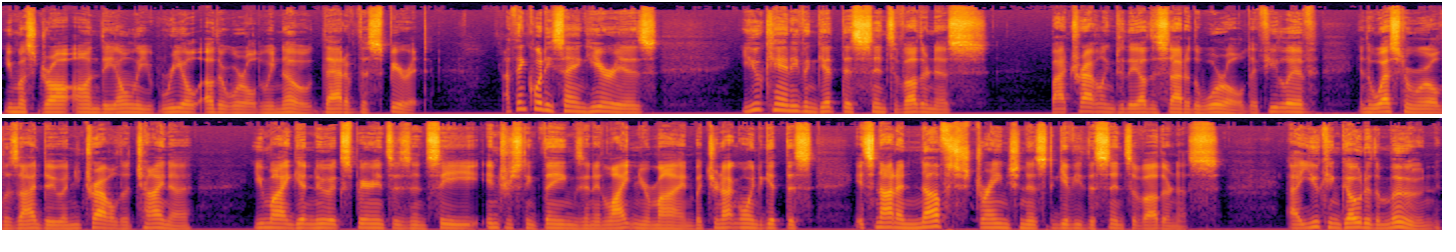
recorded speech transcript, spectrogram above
you must draw on the only real other world we know, that of the spirit. I think what he's saying here is you can't even get this sense of otherness by traveling to the other side of the world. If you live in the Western world, as I do, and you travel to China, you might get new experiences and see interesting things and enlighten your mind, but you're not going to get this. It's not enough strangeness to give you the sense of otherness. Uh, you can go to the moon,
